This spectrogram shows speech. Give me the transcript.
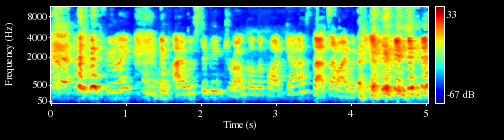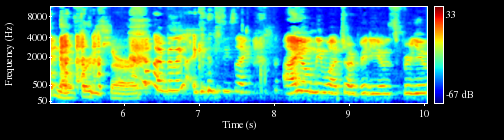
I feel like if I was to be drunk on the podcast, that's how I would be. no, for sure. I'd be like, I can see, he's like, I only watch our videos for you.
